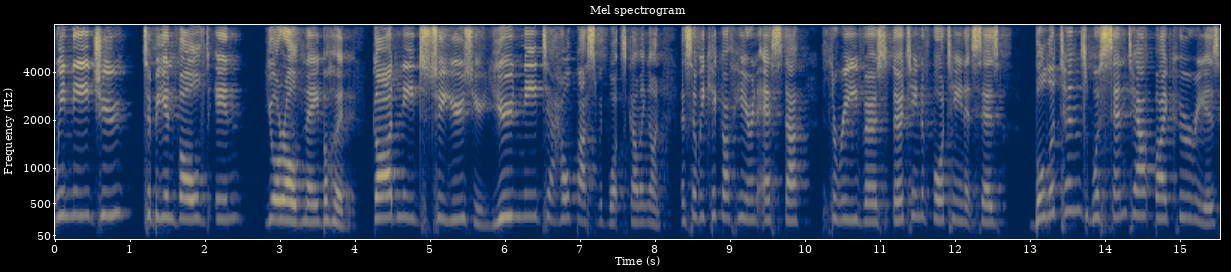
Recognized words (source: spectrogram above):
We need you to be involved in your old neighborhood. God needs to use you. You need to help us with what's going on. And so we kick off here in Esther 3, verse 13 to 14. It says, Bulletins were sent out by couriers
